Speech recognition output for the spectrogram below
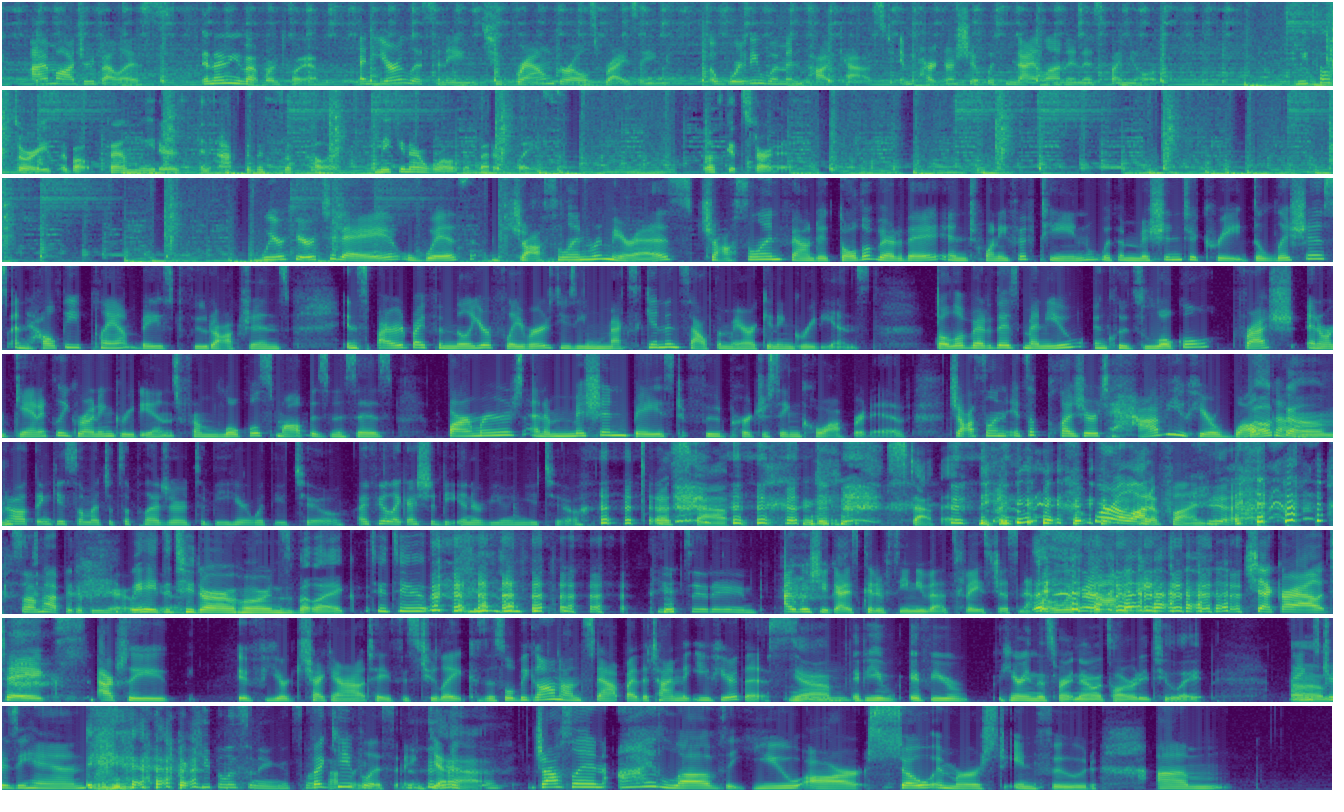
Hi, I'm Audrey Bellis. And I'm Yvette Montoya. And you're listening to Brown Girls Rising, a Worthy Women podcast in partnership with Nylon and Espanol. We tell stories about femme leaders and activists of color making our world a better place. Let's get started. We're here today with Jocelyn Ramirez. Jocelyn founded Todo Verde in 2015 with a mission to create delicious and healthy plant based food options inspired by familiar flavors using Mexican and South American ingredients. Todo Verde's menu includes local, fresh, and organically grown ingredients from local small businesses farmers and a mission based food purchasing cooperative. Jocelyn, it's a pleasure to have you here. Welcome. Welcome. Oh, thank you so much. It's a pleasure to be here with you too. I feel like I should be interviewing you too. oh, stop. stop it. We're a lot of fun. Yeah. So I'm happy to be here. We hate you. to toot our horns, but like, toot toot. Keep tooting. I wish you guys could have seen Yvette's face just now. It was comedy. Check our outtakes. Actually, if you're checking our outtakes, it's too late because this will be gone on Snap by the time that you hear this. yeah. If you if you're hearing this right now, it's already too late. Thanks, Um, Drizzy Hand. Yeah. But keep listening. It's not But that keep late. listening. Yes. Yeah. Jocelyn, I love that you are so immersed in food. Um,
